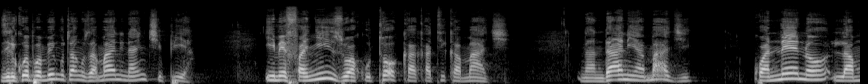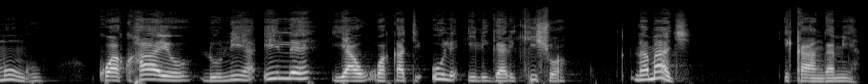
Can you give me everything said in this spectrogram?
zilikuwepo mbingu tangu zamani, na nchi pia imefanyizwa kutoka katika maji na ndani ya maji kwa neno la Mungu. Kwa hayo dunia ile ya wakati ule iligarikishwa na maji ikaangamia,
